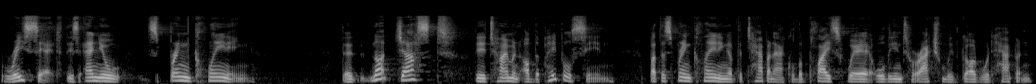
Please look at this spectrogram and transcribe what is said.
reset, this annual spring cleaning, that not just the atonement of the people's sin, but the spring cleaning of the tabernacle, the place where all the interaction with God would happen.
